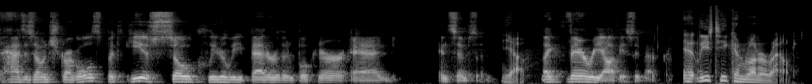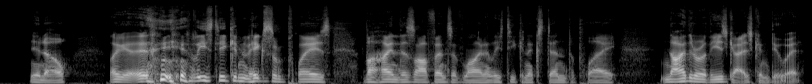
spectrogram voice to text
has his own struggles, but he is so clearly better than Buchner and and Simpson. Yeah. Like very obviously better. At least he can run around, you know? Like at least he can make some plays behind this offensive line. At least he can extend the play. Neither of these guys can do it,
